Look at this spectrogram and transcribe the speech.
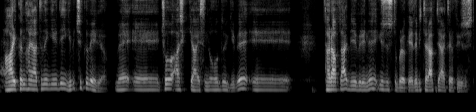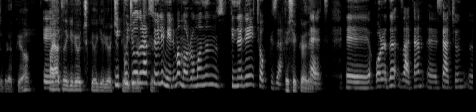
Evet. Harika'nın hayatına girdiği gibi çıkıveriyor. Ve e, çoğu aşk hikayesinde olduğu gibi e, taraflar birbirini yüzüstü bırakıyor. Ya da bir taraf diğer tarafı yüzüstü bırakıyor. Ee, Hayatına giriyor, çıkıyor, giriyor, çıkıyor. İpucu giriyor, olarak çıkıyor. söylemeyelim ama romanın finali çok güzel. Teşekkür ederim. Evet. Ee, orada zaten e, Selçuk'un e,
